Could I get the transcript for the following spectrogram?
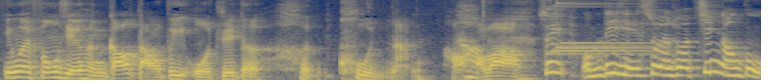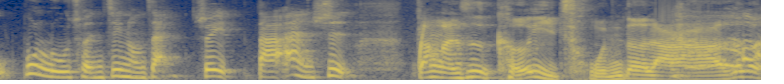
因为风险很高倒闭？我觉得很困难，好，好不好？所以我们第一题是问说金融股不如存金融债，所以答案是，当然是可以存的啦，这个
